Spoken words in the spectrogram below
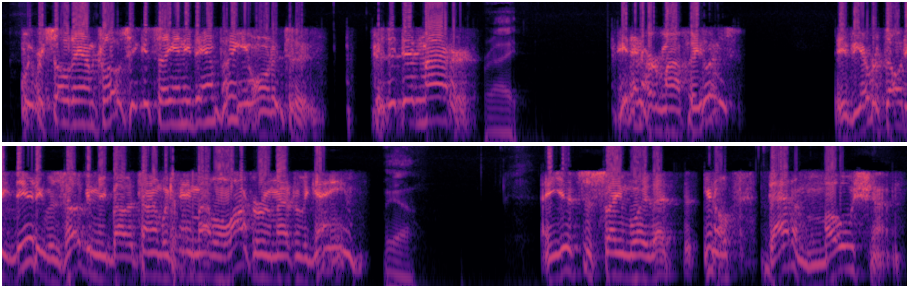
we were so damn close, he could say any damn thing he wanted to because it didn't matter. Right. He didn't hurt my feelings. If you ever thought he did, he was hugging me by the time we came out of the locker room after the game. Yeah. And it's the same way that, you know, that emotion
